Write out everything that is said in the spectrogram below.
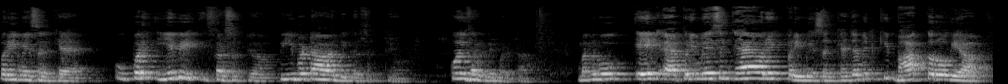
परिमेय संख्या है। ऊपर ये भी कर सकते हो आप पी बटा आर भी कर सकते हो। कोई फ़र्क नहीं पड़ता। मतलब वो एक अपरिमेय संख्या है और एक परिमेय संख्या जब इनकी भाग करोगे आप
